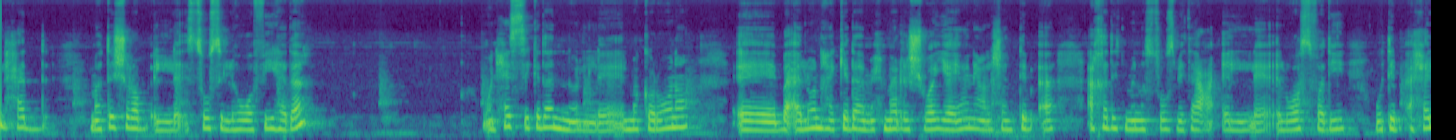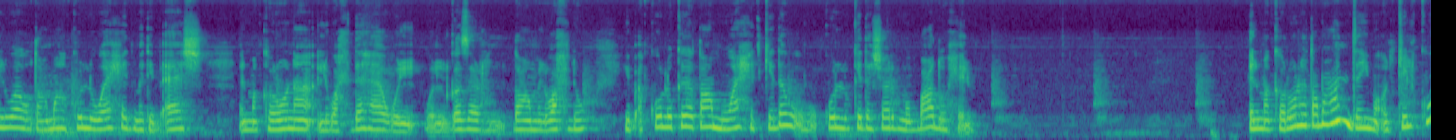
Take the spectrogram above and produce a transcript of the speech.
لحد ما تشرب الصوص اللي هو فيها ده. ونحس كده انه المكرونة بقى لونها كده محمر شوية يعني علشان تبقى أخدت من الصوص بتاع الوصفة دي وتبقى حلوة وطعمها كل واحد ما تبقاش المكرونة لوحدها والجزر طعم لوحده. يبقى كله كده طعم واحد كده وكله كده شارب من بعضه وحلو. المكرونة طبعا زي ما قلت لكم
